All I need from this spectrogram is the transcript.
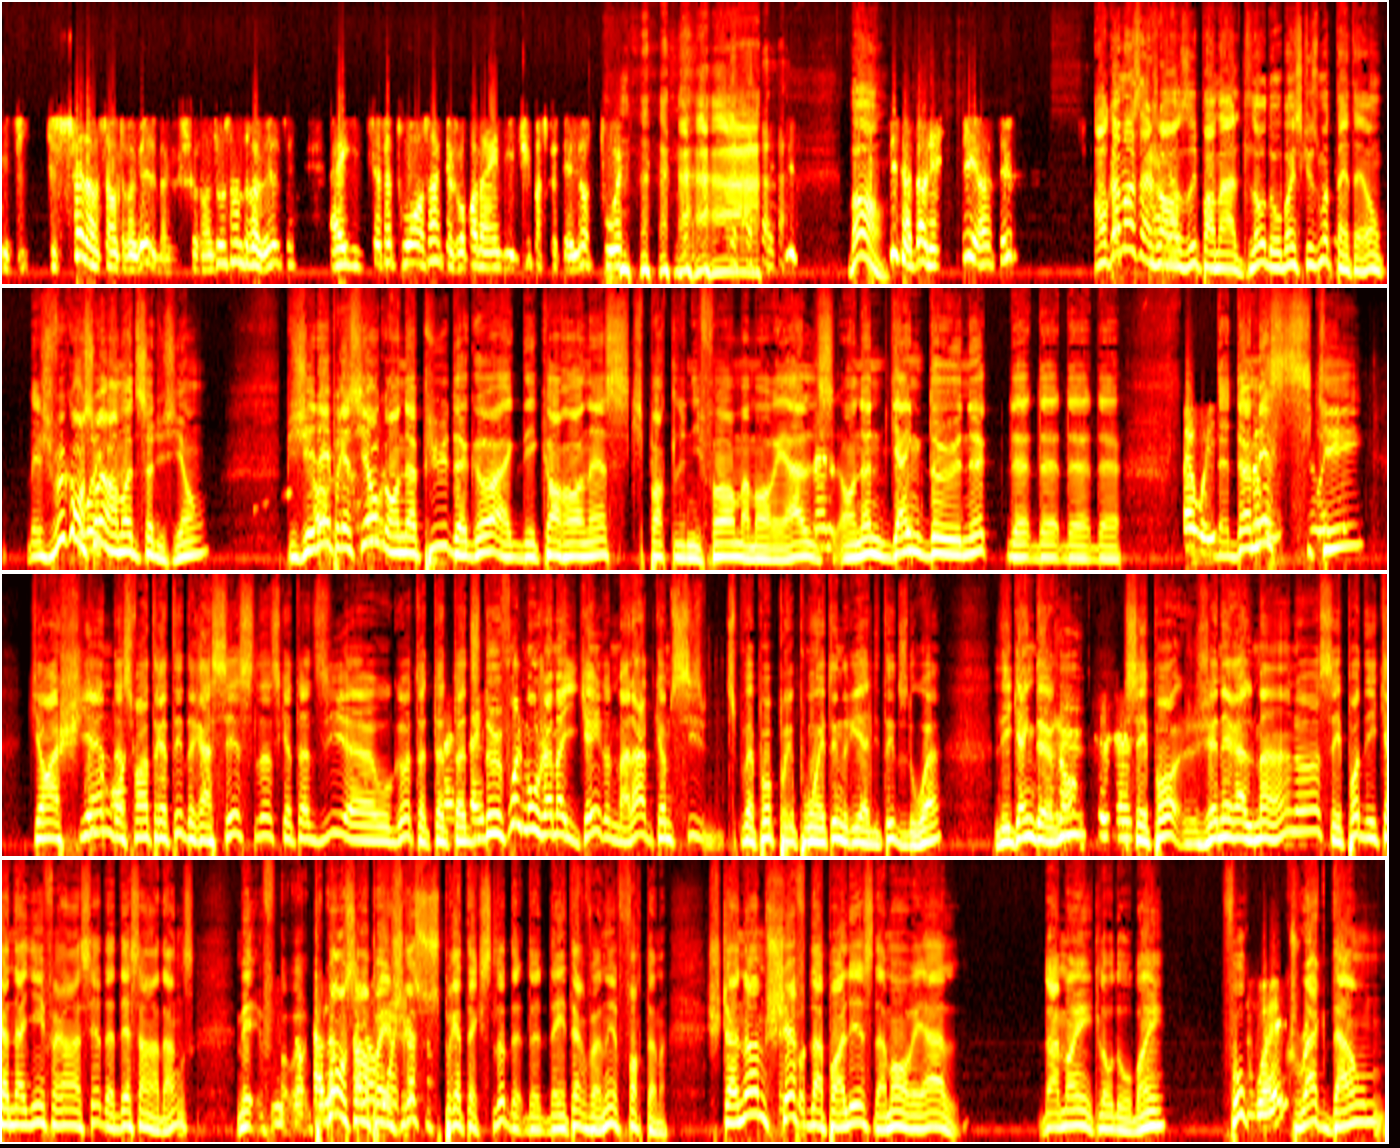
il dit, qu'est-ce que tu fais dans le centre-ville? Ben, je suis rendu au centre-ville, tu sais. Hey, ça fait trois ans que je ne vais pas dans un parce que t'es là, toi. bon, ça donne idée, hein, tu sais. on commence à jaser pas mal. Claude Aubin, excuse-moi de t'interrompre. Mais je veux qu'on Oui. soit en mode solution. Puis j'ai Oh. l'impression qu'on n'a plus de gars avec des coronesses qui portent l'uniforme à Montréal. Ben- On a une gang d'eunuques, de, de, de, de, Ben oui. de Ben oui. domestiqués qui ont à chienne de se faire traiter de raciste. Là, ce que t'as dit euh, au gars, t'as t'as dit deux fois le mot jamaïcain, t'es une malade, comme si tu pouvais pas pointer une réalité du doigt. Les gangs de Non, rue, euh, euh, c'est pas, généralement, là, c'est pas des Canadiens français de descendance. Mais Non, euh, pourquoi on s'empêcherait sous ce prétexte-là d'intervenir fortement? Je te nomme chef de la police de Montréal. Demain, Claude Aubin. Faut Ouais. crack down.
